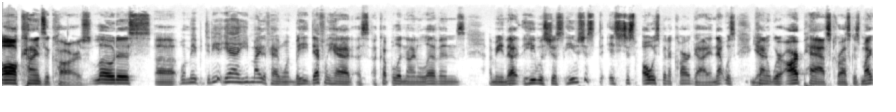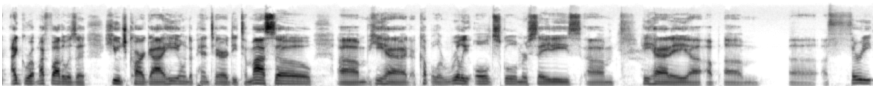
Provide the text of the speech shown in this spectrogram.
all kinds of cars. Lotus uh well maybe did he yeah he might have had one but he definitely had a couple of 911s i mean that he was just he was just it's just always been a car guy and that was Yeah. kind of where our paths crossed because my i grew up my father was a huge car guy. He owned a Pantera De Tomaso um, he had a couple of really old school mercedes. Um, he had a, uh, a um, uh, a 30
